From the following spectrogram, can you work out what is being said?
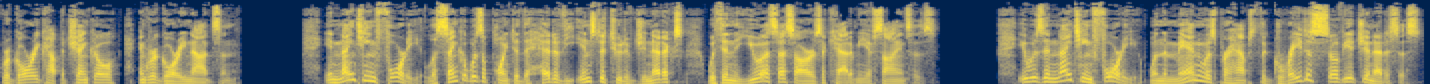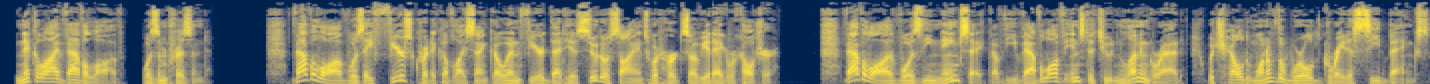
Grigory Karpechenko, and Grigory Nadson. In 1940, Lysenko was appointed the head of the Institute of Genetics within the USSR's Academy of Sciences. It was in 1940 when the man who was perhaps the greatest Soviet geneticist, Nikolai Vavilov, was imprisoned. Vavilov was a fierce critic of Lysenko and feared that his pseudoscience would hurt Soviet agriculture. Vavilov was the namesake of the Vavilov Institute in Leningrad, which held one of the world's greatest seed banks.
